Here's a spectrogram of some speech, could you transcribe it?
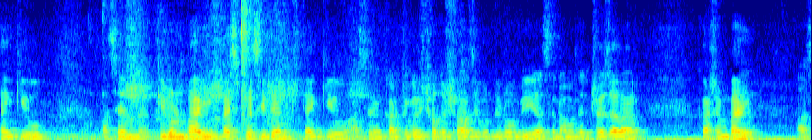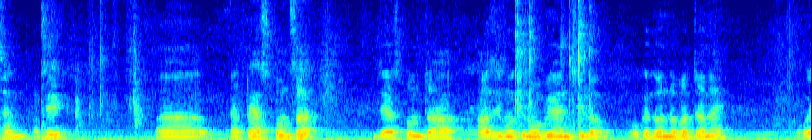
থ্যাংক ইউ আছেন কিরণ ভাই ভাইস প্রেসিডেন্ট থ্যাংক ইউ আছেন কার্যকরী সদস্য আজিমুদ্দিন রবি, আছেন আমাদের ট্রেজারার কাশেম ভাই, আছেন একটা স্পন্সর যে স্পন্সর আজিমুদ্দিন অভিযান ছিল ওকে ধন্যবাদ জানাই। ওই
